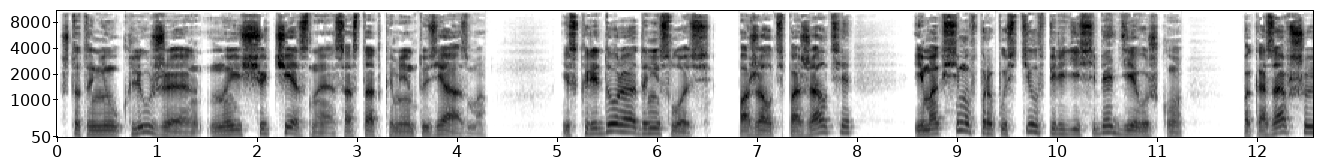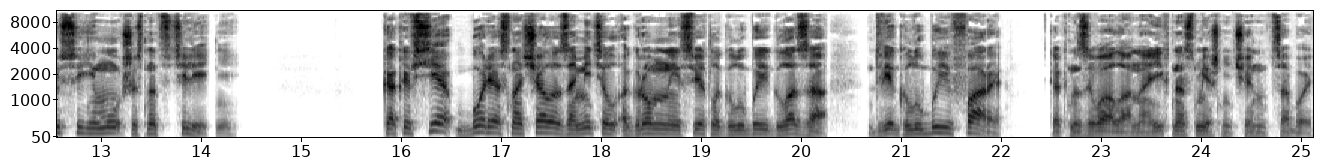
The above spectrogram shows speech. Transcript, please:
что-то неуклюжее, но еще честное, с остатками энтузиазма. Из коридора донеслось «пожалте, пожалте», и Максимов пропустил впереди себя девушку, показавшуюся ему шестнадцатилетней. Как и все, Боря сначала заметил огромные светло-голубые глаза, две голубые фары, как называла она их, насмешничая над собой.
